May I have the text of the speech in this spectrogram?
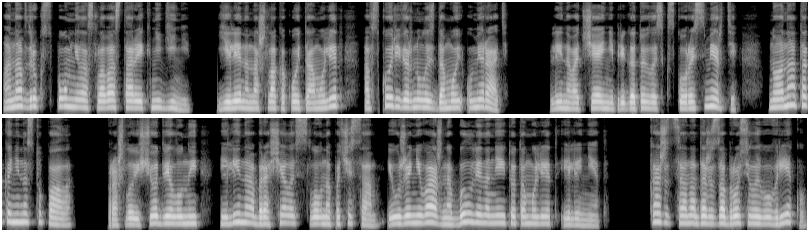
Она вдруг вспомнила слова старой княгини. Елена нашла какой-то амулет, а вскоре вернулась домой умирать. Лина в отчаянии приготовилась к скорой смерти, но она так и не наступала. Прошло еще две луны, и Лина обращалась словно по часам, и уже не важно, был ли на ней тот амулет или нет. Кажется, она даже забросила его в реку.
